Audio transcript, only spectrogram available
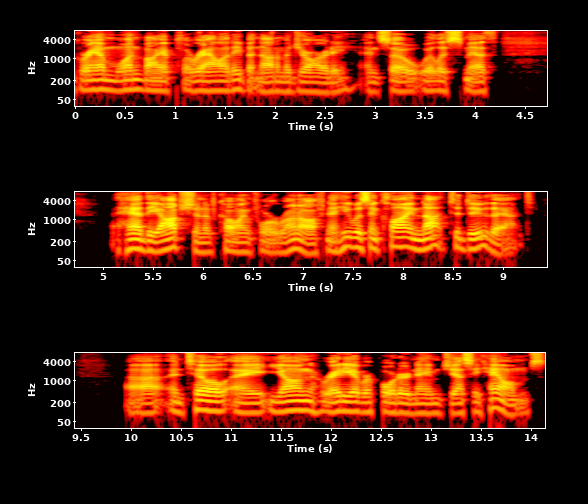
Graham won by a plurality, but not a majority. And so Willis Smith had the option of calling for a runoff. Now, he was inclined not to do that uh, until a young radio reporter named Jesse Helms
